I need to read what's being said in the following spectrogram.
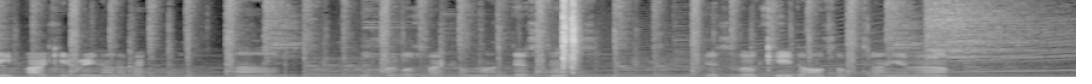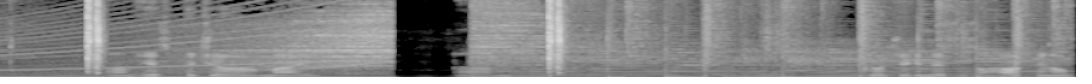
Read, probably can't read none of it. Um, this is what it looks like from a distance. Here's a little key I was telling you about. Um, here's a picture of my um, grilled chicken. This is a jalapeno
